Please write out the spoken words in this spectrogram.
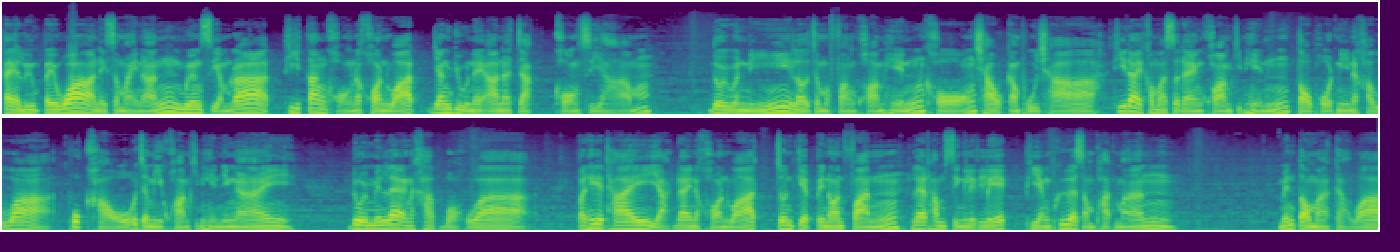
แต่ลืมไปว่าในสมัยนั้นเมืองเสียมราชที่ตั้งของนครวัดยังอยู่ในอาณาจักรของสยาม โดยวันนี้เราจะมาฟังความเห็นของชาวกัมพูชา ที่ได้เข้ามาแสดงความคิดเห็นต่อโพสต์นี้นะครับว่าพวกเขาจะมีความคิดเห็นยังไง โดยเมนแรกนะครับบอกว่าประเทศไทยอยากได้นครวัด จนเก็บไปนอนฝัน และทำสิ่งเล็กๆ เพียงเพื่อสัมผัสมัน เม้นต่อมากล่าวว่า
